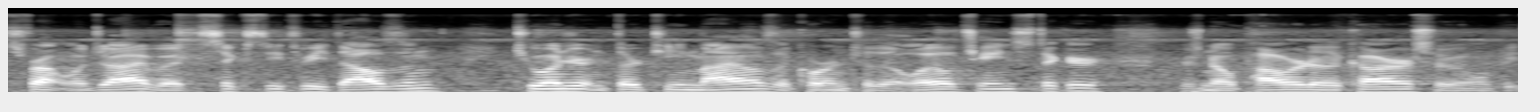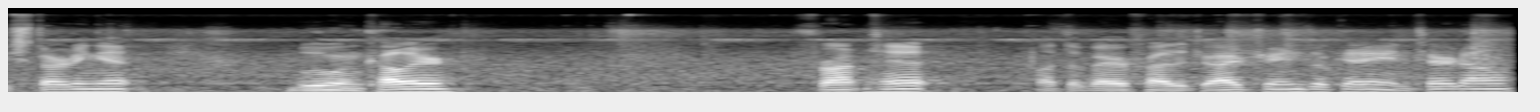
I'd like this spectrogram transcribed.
Front wheel drive at 63,213 miles according to the oil change sticker. There's no power to the car, so we won't be starting it. Blue in color. Front hit. Let to verify the drivetrain's okay and tear down.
